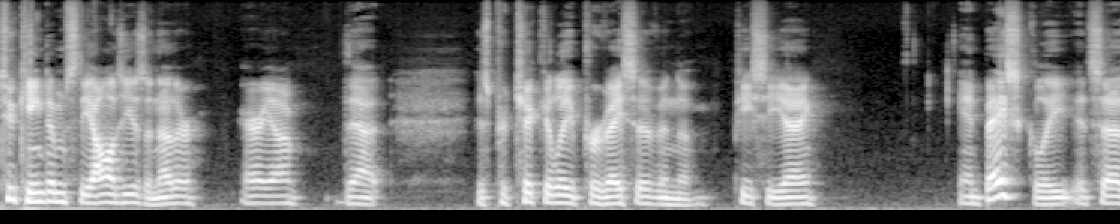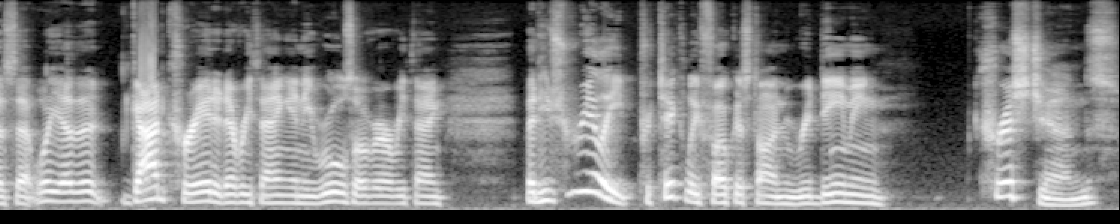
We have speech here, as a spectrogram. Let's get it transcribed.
Two kingdoms theology is another area that is particularly pervasive in the PCA. And basically, it says that, well, yeah, the, God created everything and he rules over everything, but he's really particularly focused on redeeming Christians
